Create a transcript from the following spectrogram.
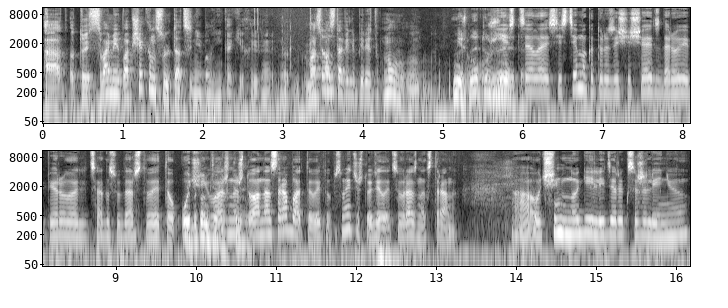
А, то есть с вами вообще консультаций не было никаких? Или вас Потом... поставили перед... Ну, Миш, ну это уже... Есть это... целая система, которая защищает здоровье первого лица государства. Это И очень важно, что она срабатывает. Вы посмотрите, что делается в разных странах. А, очень многие лидеры, к сожалению,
